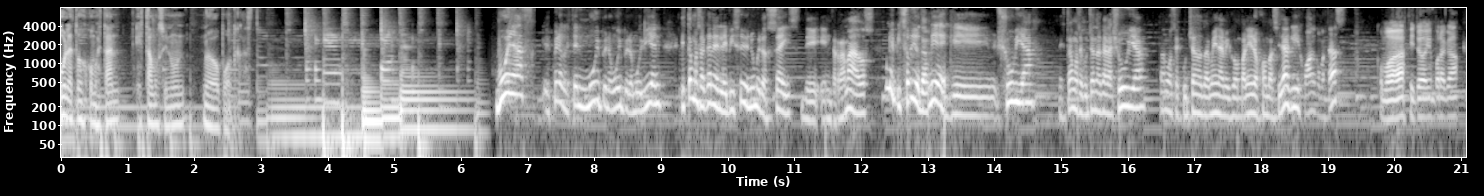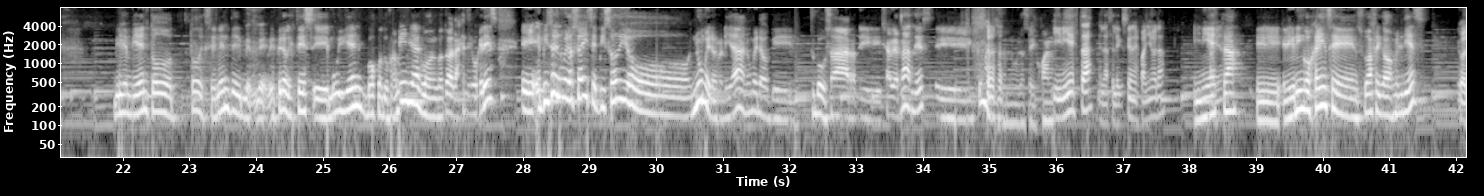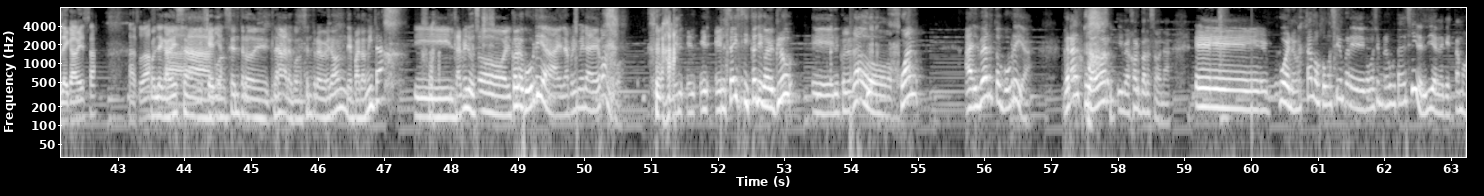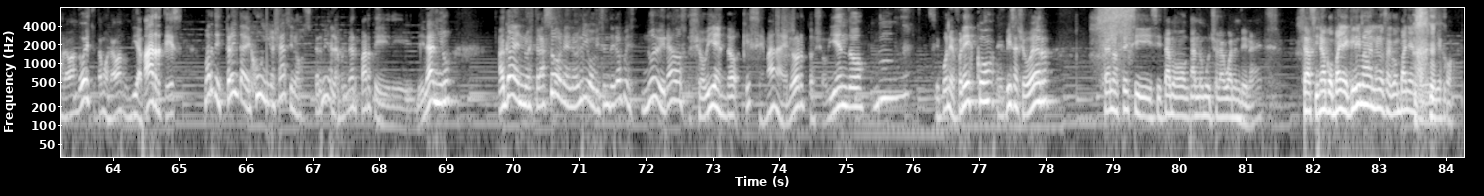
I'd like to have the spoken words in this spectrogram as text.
Hola a todos, ¿cómo están? Estamos en un nuevo podcast. Buenas, espero que estén muy, pero muy, pero muy bien. Estamos acá en el episodio número 6 de Enterramados. Un episodio también que lluvia, estamos escuchando acá la lluvia, estamos escuchando también a mi compañero Juan Basilaki. Juan, ¿cómo estás? ¿Cómo va, Gaspi? ¿Todo bien por acá? Bien, bien, todo, todo excelente. Me- me- espero que estés eh, muy bien, vos con tu familia, con, con toda la gente que vos querés. Eh, episodio número 6, episodio número en realidad, número que supo usar eh, Xavi Hernández. Eh, ¿Qué más es el número 6, Juan? Iniesta en la selección española. Iniesta, eh, el gringo Heinz en Sudáfrica 2010. Gol de cabeza a Sudáfrica. Gol de cabeza Nigeria. con centro de, claro, con centro de Verón, de Palomita. Y también lo usó el Colo Cubría en la primera de banco. El, el, histórico del club, eh, el colorado Juan Alberto Cubría. Gran jugador y mejor persona. Eh, bueno, estamos como siempre, como siempre nos gusta decir, el día en el que estamos grabando esto, estamos grabando un día martes. Martes 30 de junio ya se nos termina la primera parte de- del año. Acá en nuestra zona, en Olivo Vicente López, 9 grados lloviendo. Qué semana del orto lloviendo. Mm, Se pone fresco, empieza a llover. Ya no sé si, si estamos bancando mucho la cuarentena. ¿eh? Ya si no acompaña el clima, no nos acompaña nadie, viejo.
